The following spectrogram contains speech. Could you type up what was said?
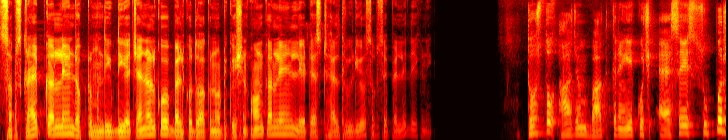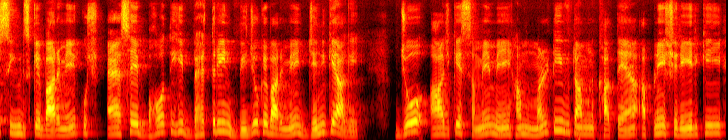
सब्सक्राइब कर लें, डॉक्टर मनदीप दिया चैनल को, बेल को दबा कर नोटिफिकेशन ऑन कर लें लेटेस्ट हेल्थ वीडियो सबसे पहले देखने के दोस्तों, आज हम बात करेंगे कुछ ऐसे सुपर सीड्स के बारे में, कुछ ऐसे बहुत ही बेहतरीन बीजों के बारे में जिनके आगे, जो आज के समय में हम मल्टीविटामिन खाते हैं अपने शरीर की,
